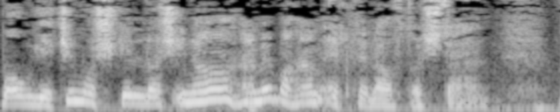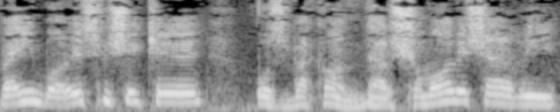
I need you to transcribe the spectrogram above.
با اون یکی مشکل داشت. اینا همه با هم اختلاف داشتن. و این باعث میشه که ازبکان در شمال شرقی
